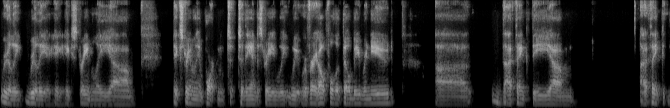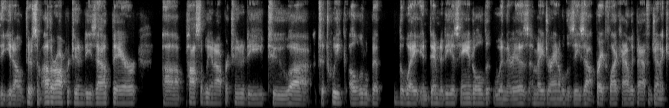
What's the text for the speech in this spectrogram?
really really extremely um, extremely important to, to, the industry. We, we we're very hopeful that they'll be renewed. Uh, I think the um, I think the you know there's some other opportunities out there uh, possibly an opportunity to uh, to tweak a little bit the way indemnity is handled when there is a major animal disease outbreak like highly pathogenic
